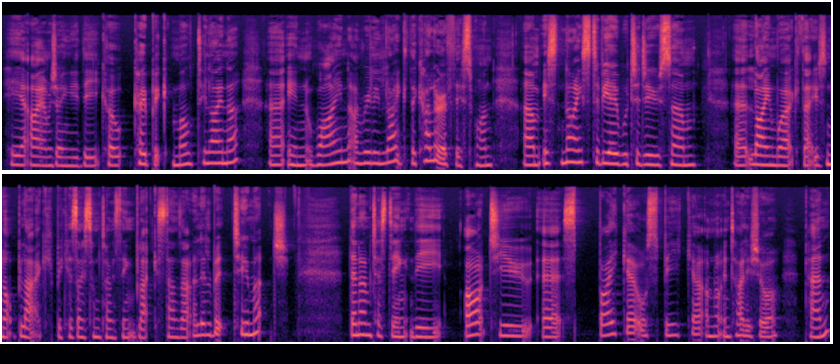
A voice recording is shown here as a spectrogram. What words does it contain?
here I am showing you the Copic multiliner uh, in wine. I really like the colour of this one. Um, it's nice to be able to do some uh, line work that is not black because I sometimes think black stands out a little bit too much. Then I'm testing the Atyou uh, Spiker or Speaker, I'm not entirely sure, pen.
